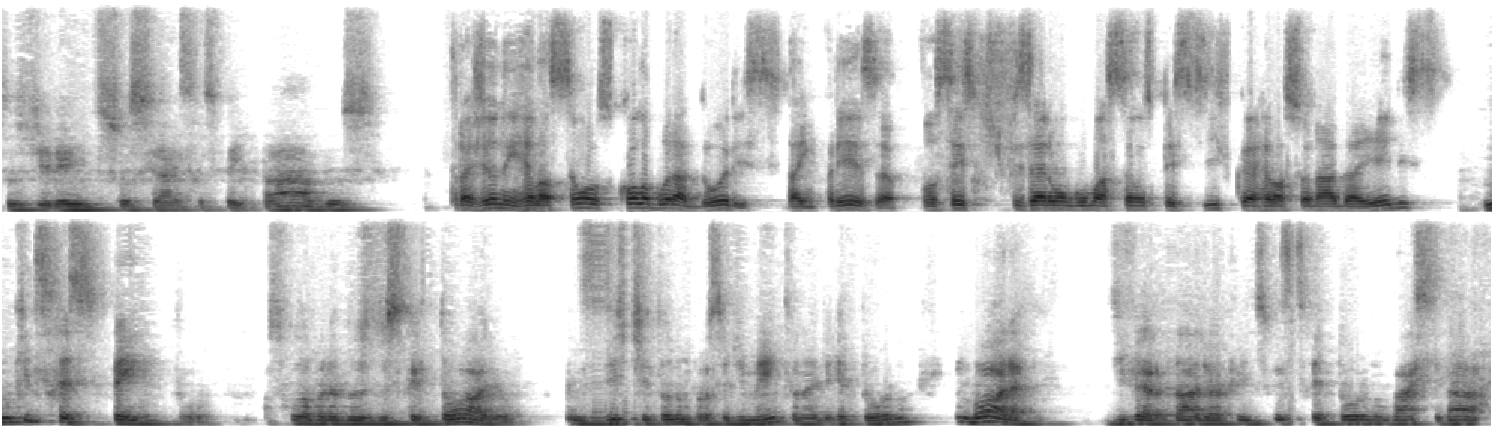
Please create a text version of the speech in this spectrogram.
seus direitos sociais respeitados. Trajano, em relação aos colaboradores da empresa, vocês fizeram alguma ação específica relacionada a eles? No que diz respeito aos colaboradores do escritório, existe todo um procedimento né, de retorno, embora de verdade, eu acredito que esse retorno vai se dar,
